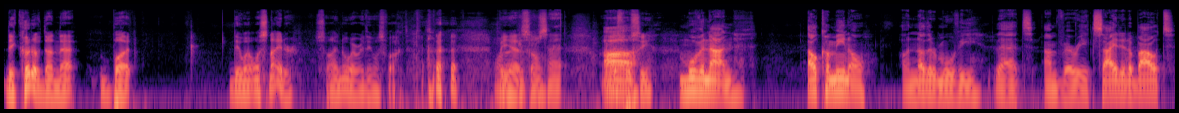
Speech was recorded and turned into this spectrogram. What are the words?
they could have done that, but they went with Snyder, so I knew everything was fucked. But yeah, so- I guess Uh, we'll see. Moving on. El Camino, another movie that I'm very excited about.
